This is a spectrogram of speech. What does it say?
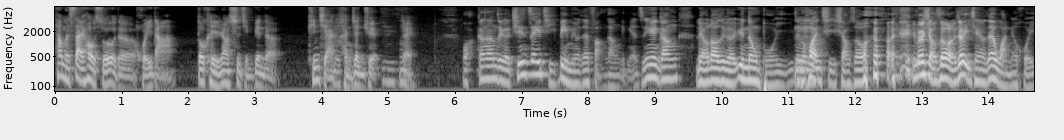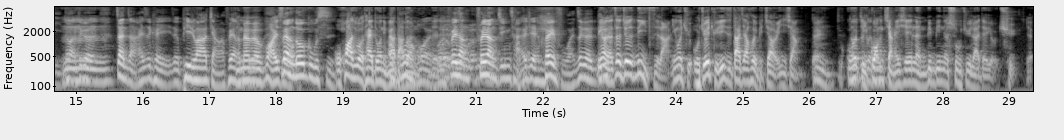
他们赛后所有的回答都可以让事情变得听起来很正确。嗯对，哇，刚刚这个其实这一题并没有在访纲里面，只因为刚刚聊到这个运动博弈，这个唤起小时候、有没有小时候了？就以前有在玩的回忆，对吧？嗯这个站长还是可以这个噼里啪啦讲了非常多没有没有，不好意思，非常多故事，我话如果太多，你们要打断我。非常非常精彩，而且很佩服哎，这个没有的，这就是例子啦。因为举，我觉得举例子大家会比较有印象，对，嗯会比光讲一些冷冰冰的数据来的有趣，对。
